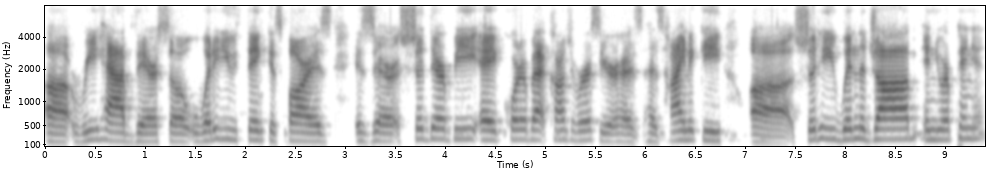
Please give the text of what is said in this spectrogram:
uh, rehab there. So, what do you think as far as is there, should there be a quarterback controversy or has, has Heinicke, uh, should he win the job in your opinion?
